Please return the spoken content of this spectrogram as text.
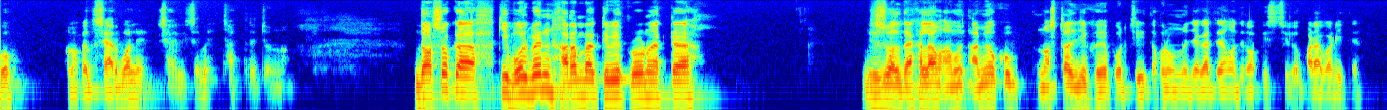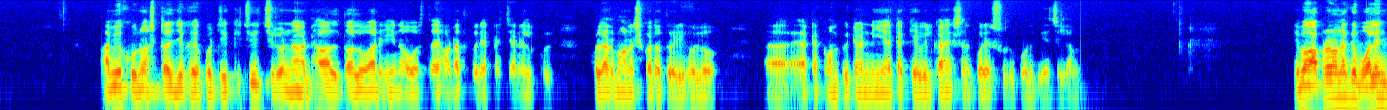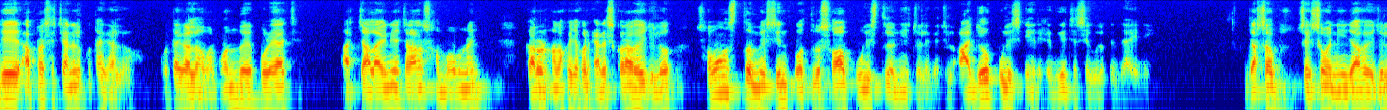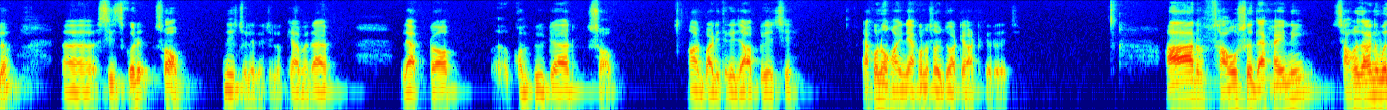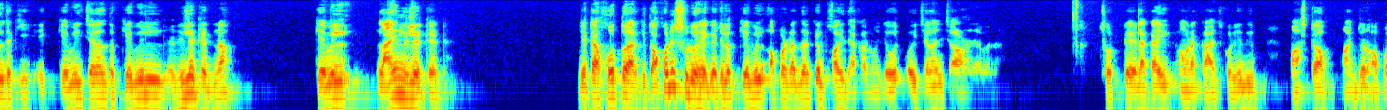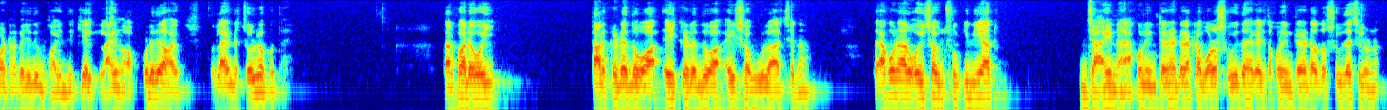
আমাকে তো স্যার বলে, স্যার হিসেবে ছাত্রের জন্য। দর্শক কি বলবেন? আরামবাগ টিভির পুরনো একটা ভিজুয়াল দেখালাম। আমি, আমিও খুব নস্টালজিক হয়ে পড়ছি। তখন অন্য জায়গাতে আমাদের অফিস ছিল ভাড়া বাড়িতে আমিও খুব নস্টালজিক হয়ে পড়ছি। কিছুই ছিল না, ঢাল, তলোয়ারহীন অবস্থায় হঠাৎ করে একটা চ্যানেল খোলার মানসিকতা তৈরি হলো। একটা কম্পিউটার নিয়ে একটা কেবিল কানেকশন করে শুরু করে দিয়েছিলাম। এবং আপনারা ওনাকে বলেন যে, আপনার সে চ্যানেল কোথায় গেল? কোথায় গেল? আমার বন্ধ হয়ে পড়ে আছে। আর চালাইনি আর চালানো সম্ভব নয়। কারণ আমাকে যখন অ্যারেস্ট করা হয়েছিল, সমস্ত মেশিন পত্র সব পুলিশ তুলে নিয়ে চলে গেছিল। আজও পুলিশ নিয়ে রেখে দিয়েছে, সেগুলোকে দেয়নি। যা সব সেই সময় নিয়ে যাওয়া হয়েছিল সিজ করে সব নিয়ে চলে গেছিল। ক্যামেরা, ল্যাপটপ, কম্পিউটার সব। আমার বাড়ি থেকে যা পেয়েছে। এখনও হয়নি, এখনও সব জটে আটকে রয়েছে। আর সাহসে দেখায়নি। সাহস দেখায়নি বলতে কি? এই কেবিল চ্যানেল তো কেবিল রিলেটেড না? কেবিল লাইন রিলেটেড যেটা হতো আর কি, তখনই শুরু হয়ে গেছিল কেবিল অপারেটারদেরকে ভয় দেখানো যে ওই- ওই চ্যানেল চালানো যাবে না। ছোট্ট এলাকায় আমরা কাজ করি। যদি পাঁচটা, পাঁচজন অপারেটারকে যদি ভয় দেখিয়ে লাইন অফ করে দেওয়া হয়, তো লাইনটা চলবে কোথায়? তারপরে ওই তার কেটে দেওয়া, এই কেটে দেওয়া, এই সবগুলো আছে না? তো এখন আর ওই সব ঝুঁকি নিয়ে আর যাই না। এখন ইন্টারনেটের একটা বড় সুবিধা হয়ে গেছে। তখন ইন্টারনেট অত সুবিধা ছিল না।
